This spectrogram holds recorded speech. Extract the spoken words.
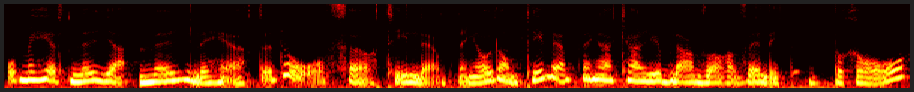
och med helt nya möjligheter då för tillämpningar. Och de tillämpningarna kan ju ibland vara väldigt bra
